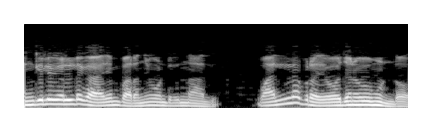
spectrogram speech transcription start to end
എങ്കിലുകളുടെ കാര്യം പറഞ്ഞുകൊണ്ടിരുന്നാൽ വല്ല പ്രയോജനവുമുണ്ടോ?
